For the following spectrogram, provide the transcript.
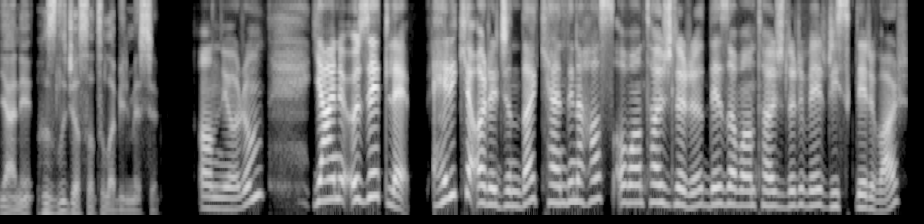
Yani hızlıca satılabilmesi. Anlıyorum. Yani özetle her iki aracında kendine has avantajları, dezavantajları ve riskleri var.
